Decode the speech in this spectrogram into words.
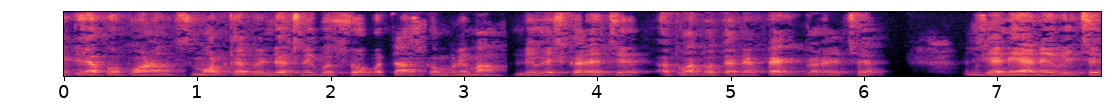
ઇટીએફ પણ સ્મોલ કેપ ઇન્ડેક્સની બસો પચાસ કંપનીમાં નિવેશ કરે છે, અથવા તો તેને ટેક કરે છે. જેની એનએવી છે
